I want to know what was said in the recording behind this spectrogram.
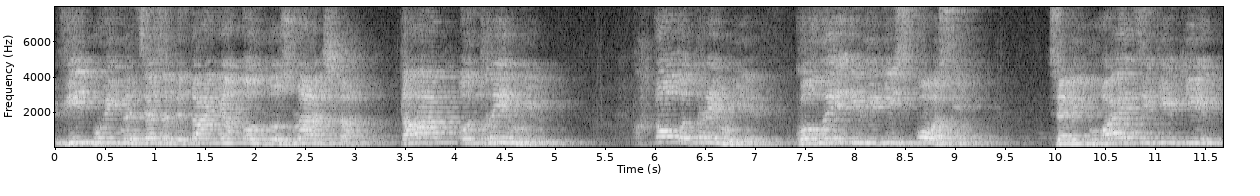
Відповідь на це запитання однозначна. Так отримують. Хто отримує? Коли і в який спосіб? Це відбувається тільки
